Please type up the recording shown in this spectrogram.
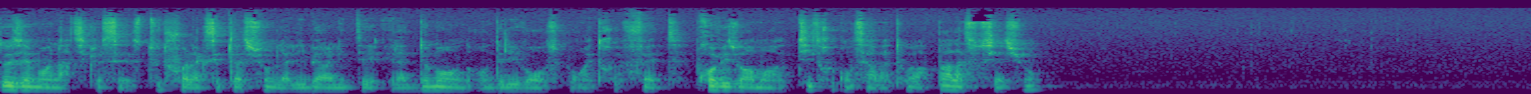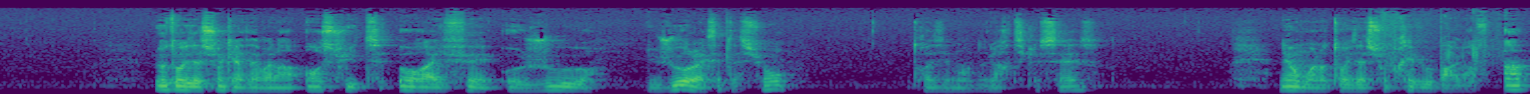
Deuxièmement, l'article 16. Toutefois, l'acceptation de la libéralité et la demande en délivrance pourront être faites provisoirement à titre conservatoire par l'association. L'autorisation qui interviendra ensuite aura effet au jour du jour de l'acceptation. Troisièmement, de l'article 16. Néanmoins, l'autorisation prévue au paragraphe 1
